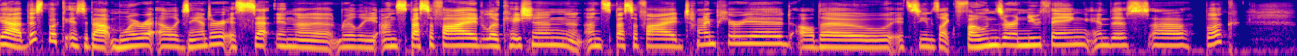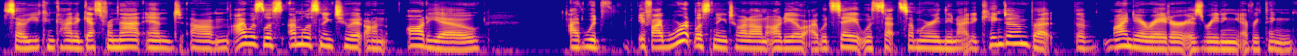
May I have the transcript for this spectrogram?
Yeah, this book is about Moira Alexander. It's set in a really unspecified location, an unspecified time period, although it seems like phones are a new thing in this uh, book. So you can kind of guess from that. And um, I was lis- I'm listening to it on audio. I would, if I weren't listening to it on audio, I would say it was set somewhere in the United Kingdom, but the my narrator is reading everything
